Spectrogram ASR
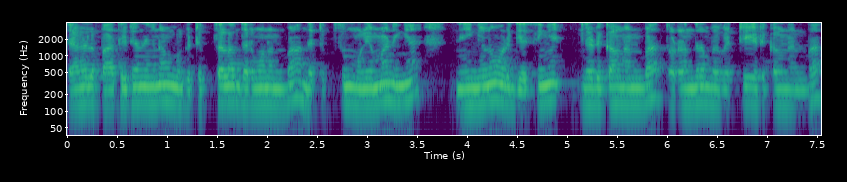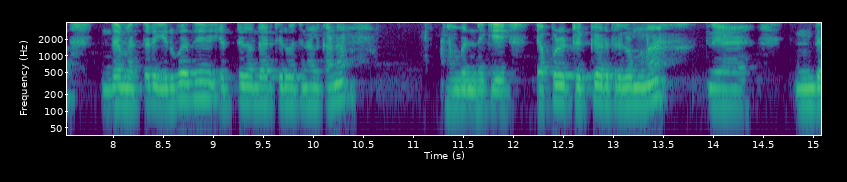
சேனலை பார்த்துக்கிட்டே இருந்தீங்கன்னா உங்களுக்கு டிப்ஸ் எல்லாம் தருவோம் நண்பா. அந்த டிப்ஸ் மூலியமாக நீங்கள் நீங்களும் ஒரு கெஸ்ஸிங்கு எடுக்கலாம் நண்பா. தொடர்ந்து நம்ம வெற்றி எடுக்கலாம் நண்பா. இந்த மெத்தடு இருபது எட்டு ரெண்டாயிரத்தி இருபத்தி நாலுக்கான நம்ம இன்றைக்கி எப்படி ட்ரிக் எடுத்துருக்கோம்னா இந்த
